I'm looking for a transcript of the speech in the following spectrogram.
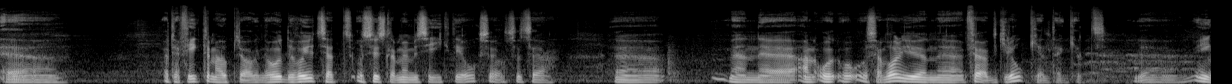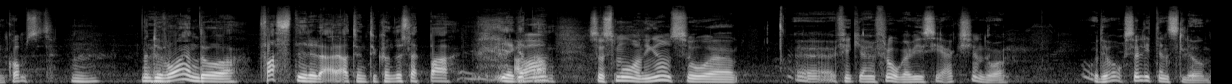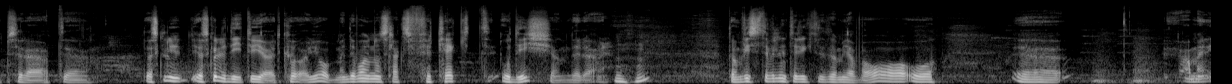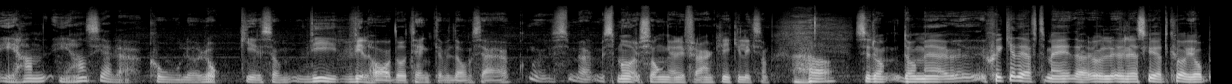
eh, att jag fick de här uppdragen. Det var ju ett sätt att syssla med musik det också, så att säga. Eh, men, eh, och, och, och sen var det ju en eh, födkrok helt enkelt. Eh, inkomst. Men du var ändå fast i det där att du inte kunde släppa eget Ja, namn. så småningom så fick jag en fråga vid VC Action då. Och det var också en liten slump sådär att jag, skulle, jag skulle dit och göra ett körjobb men det var någon slags förtäckt audition det där. De visste väl inte riktigt vem jag var och eh, ja men är han, är han så jävla cool och rockig som vi vill ha då tänkte väl de så här sm- smörsångare i Frankrike liksom. Ja. Så de, de eh, skickade efter mig där, eller jag ska göra ett körjobb.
